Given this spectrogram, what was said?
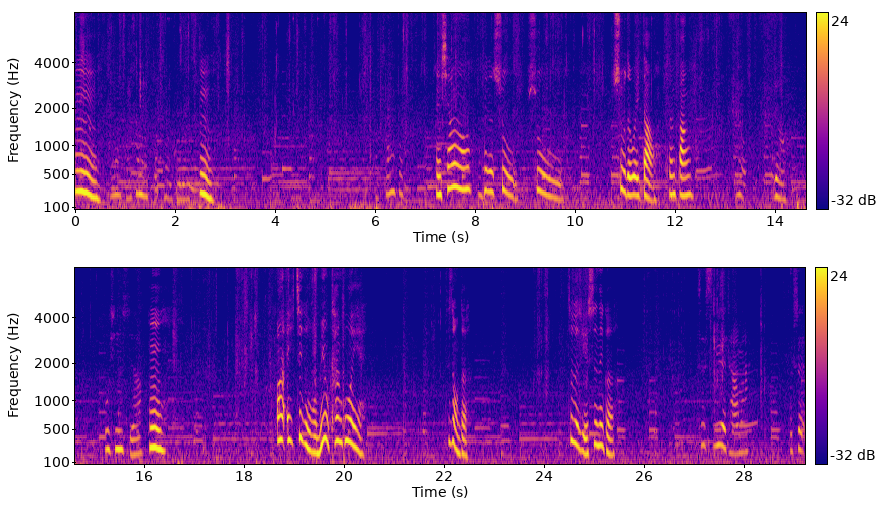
嗯。因为从上面俯瞰是嗯。好香的。很香哦，那个树树树的味道，芬芳。有。有。乌心石啊。嗯。哇，哎，这个我没有看过耶。这种的，这个也是那个，这是月桃吗？不是。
